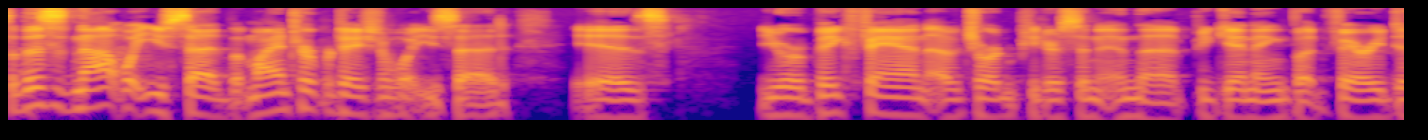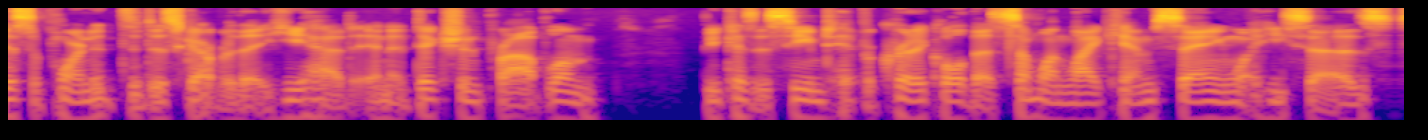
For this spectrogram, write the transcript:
so this is not what you said, but my interpretation of what you said is you were a big fan of Jordan Peterson in the beginning, but very disappointed to discover that he had an addiction problem because it seemed hypocritical that someone like him saying what he says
